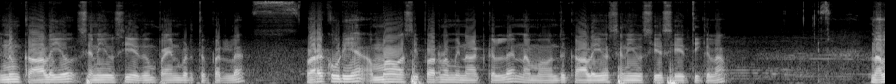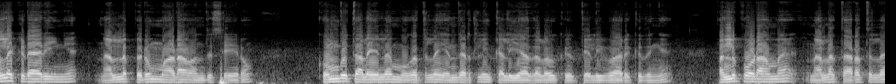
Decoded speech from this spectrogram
இன்னும் காலையோ செனையூசி எதுவும் பயன்படுத்தப்படல. வரக்கூடிய அமாவாசை பௌர்ணமி நாட்களில் நம்ம வந்து காலையோ செனையூசியோ சேர்த்திக்கலாம். நல்ல கிடாரிங்க. நல்ல பெரும் மாடாக வந்து சேரும். கொம்பு தலையில் முகத்தில் எந்த இடத்துலையும் கழியாத அளவுக்கு தெளிவாக இருக்குதுங்க. பல்லு போடாமல் நல்ல தரத்தில்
